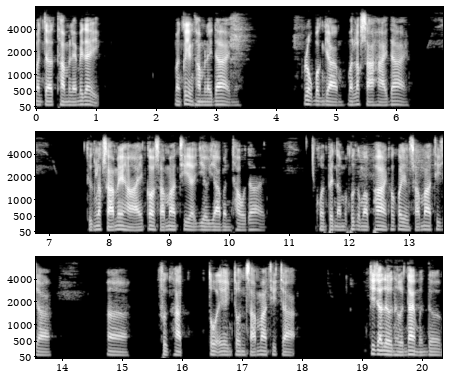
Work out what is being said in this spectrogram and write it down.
มันจะทำอะไรไม่ได้อีก มันก็ยังทำอะไรได้นะโรคบางอย่างมันรักษาหายได้ ถึงรักษาไม่หายก็สามารถที่จะเยียวยาบรรเทาได้ คนเป็นอัมพฤกษ์อัมพาตเขาก็ยังสามารถที่จะฝึกหัดตัวเองจนสามารถที่จะที่จะเดินเหินได้เหมือนเดิม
